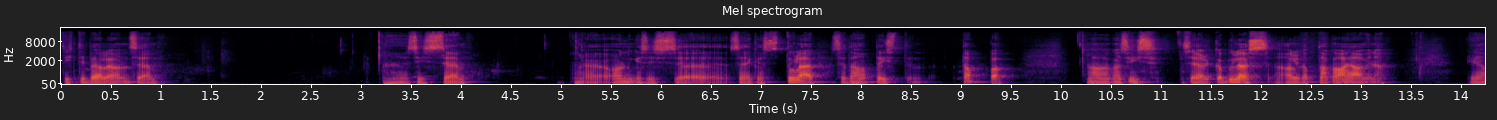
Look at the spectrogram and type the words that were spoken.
tihtipeale on see siis see ongi siis see, kes tuleb, see tahab teist tappa. aga siis see ärkab üles, algab tagaajamine ja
